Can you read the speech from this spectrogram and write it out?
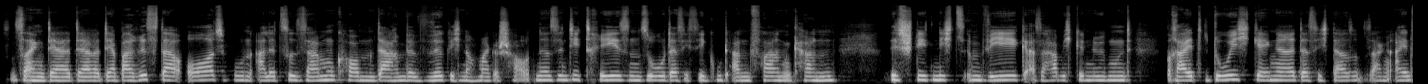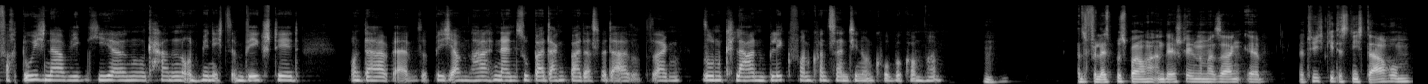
sozusagen der, der, der Barista-Ort, wo alle zusammenkommen, da haben wir wirklich nochmal geschaut. Ne? Sind die Tresen so, dass ich sie gut anfahren kann? Es steht nichts im Weg, also habe ich genügend breite Durchgänge, dass ich da sozusagen einfach durchnavigieren kann und mir nichts im Weg steht. Und da äh, bin ich am Nachhinein super dankbar, dass wir da sozusagen so einen klaren Blick von Konstantin und Co. bekommen haben. Mhm. Also vielleicht muss man auch an der Stelle nochmal sagen, äh, natürlich geht es nicht darum,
